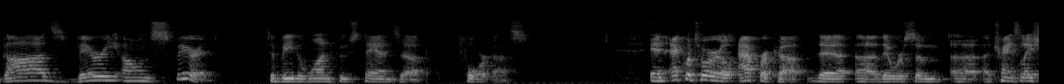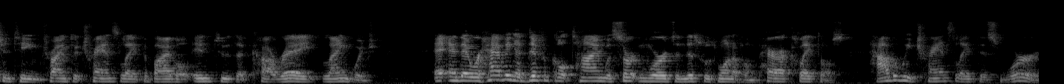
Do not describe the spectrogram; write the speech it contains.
God's very own Spirit, to be the one who stands up for us. In Equatorial Africa, the, uh, there were some uh, a translation team trying to translate the Bible into the Kare language, and they were having a difficult time with certain words, and this was one of them, parakletos. How do we translate this word?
